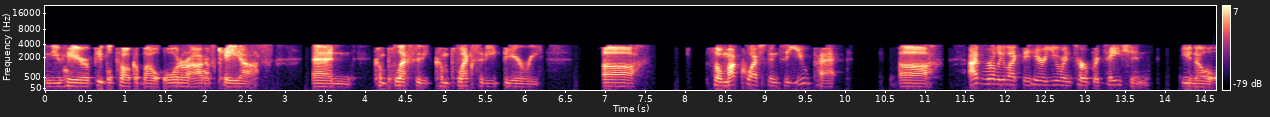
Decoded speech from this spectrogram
And you hear people talk about order out of chaos and complexity complexity theory. Uh, so my question to you, Pat, uh, I'd really like to hear your interpretation, you know,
